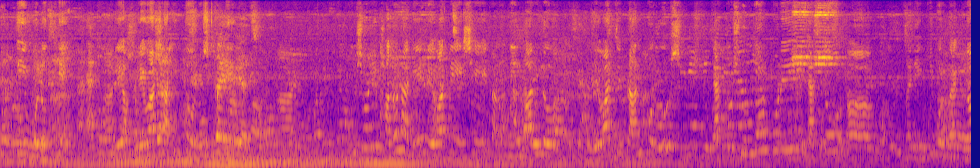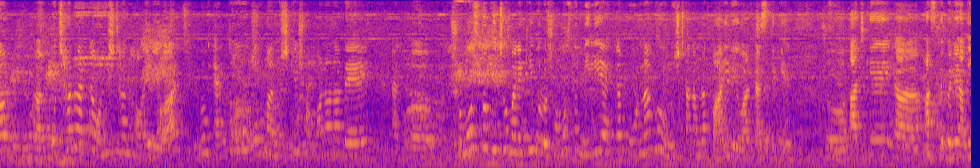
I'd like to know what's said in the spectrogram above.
পূর্তি উপলক্ষে। রেওয়া সাহিত্য অনুষ্ঠানে। ভীষণই ভালো লাগে রেওয়াতে এসে, কারণ নির্মাণ রেওয়ার যে প্রাণ পুরুষ, এত সুন্দর করে এত মানে কি বলব, একদম গোছানো একটা অনুষ্ঠান হয় রেওয়ার, এবং এত ও মানুষকে সম্মাননা দেয় সমস্ত কিছু মানে কি বলব, সমস্ত মিলিয়ে একটা পূর্ণাঙ্গ অনুষ্ঠান আমরা পাই রেওয়ার কাছ থেকে। তো আজকে আসতে পেরে আমি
